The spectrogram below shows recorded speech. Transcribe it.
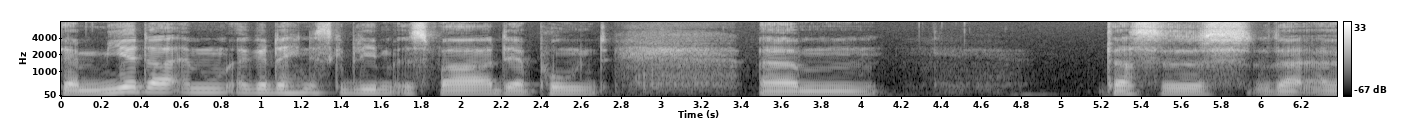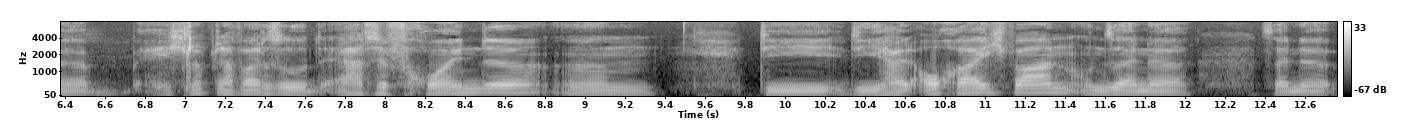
der mir da im Gedächtnis geblieben ist, war der Punkt, ähm, dass es, da, äh, ich glaube, da war so, er hatte Freunde, ähm, die, die halt auch reich waren und seine, seine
